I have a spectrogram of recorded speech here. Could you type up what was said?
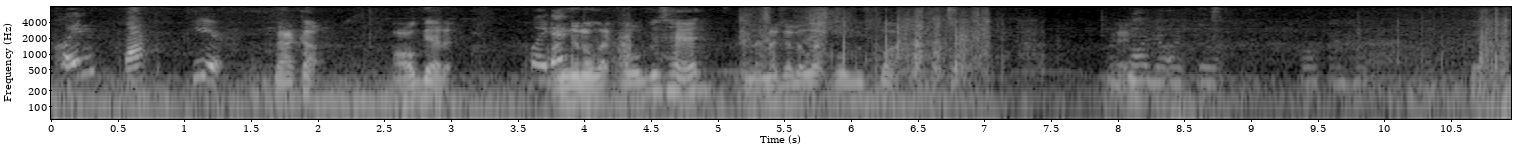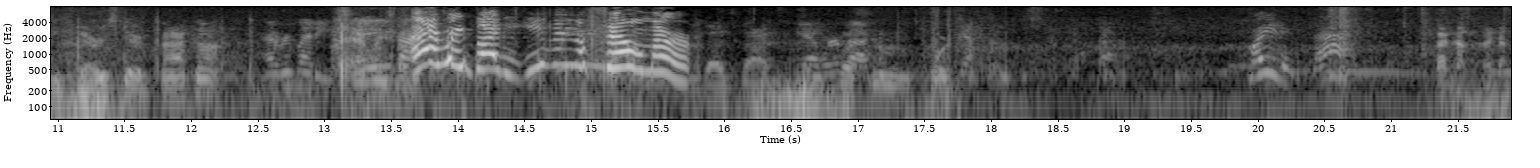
Clayton, back here. Back up. I'll get it. I'm gonna let go of his head, and then I gotta let go of his butt. Okay. Oh, okay, He's very scared. Back up. Everybody. Everybody. Everybody, even the filmer. You guys back. Yeah, we're pushing him towards the fence. Clayton, back. Back up, back up.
